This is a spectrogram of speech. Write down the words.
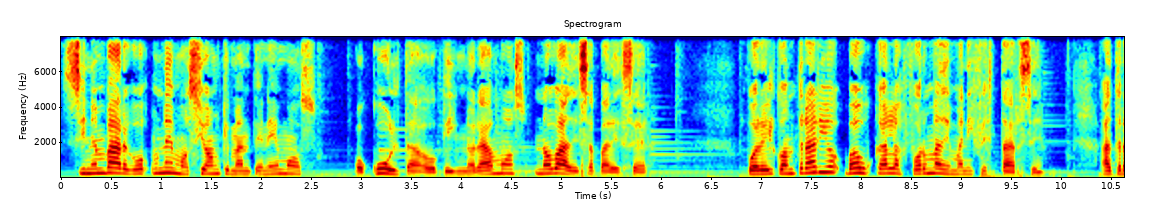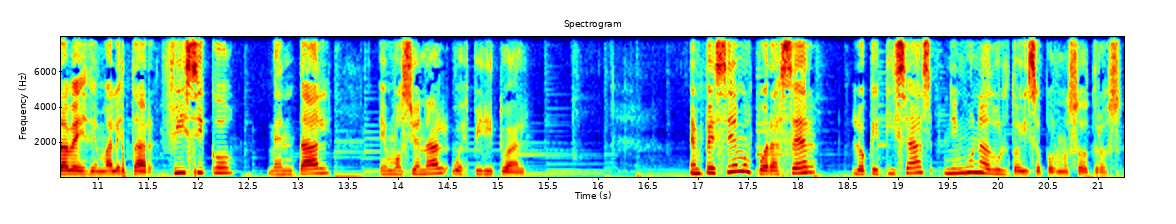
Sin embargo, una emoción que mantenemos oculta o que ignoramos no va a desaparecer. Por el contrario, va a buscar la forma de manifestarse a través de malestar físico, mental, emocional o espiritual. Empecemos por hacer lo que quizás ningún adulto hizo por nosotros.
